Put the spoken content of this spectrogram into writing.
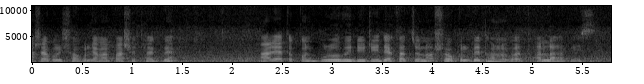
আশা করি সকলে আমার পাশে থাকবেন। আর এতক্ষণ পুরো ভিডিওটি দেখার জন্য সকলকে ধন্যবাদ। আল্লাহ হাফিজ।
